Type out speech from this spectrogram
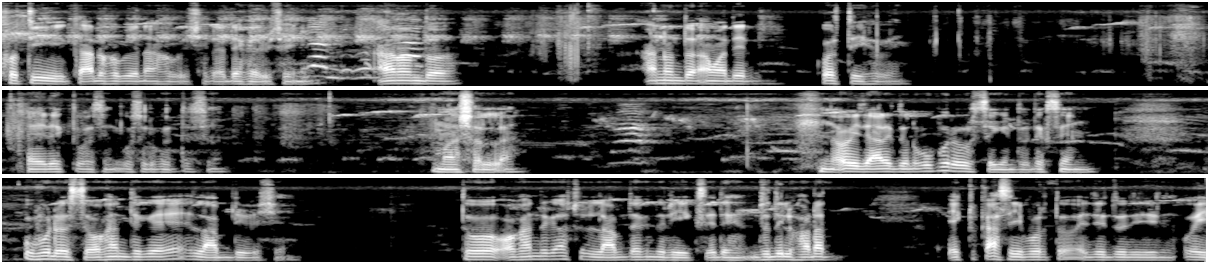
ক্ষতি কার হবে, না হবে, সেটা দেখার বিষয় না আনন্দ আনন্দ আমাদের করতেই হবে। এই দেখতে পাচ্ছেন, গোসল করতেছে। মাশাল্লাহ। ওই যে আরেকজন উপরে উঠছে কিন্তু, দেখছেন? উপরে উঠছে ওখান থেকে লাভ দিবে সে। তো ওখান থেকে আসলে লাভ দেওয়া কিন্তু রিক্স এই দেখেন, যদি হঠাৎ একটু কাছেই পড়তো, এই যে যদি ওই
